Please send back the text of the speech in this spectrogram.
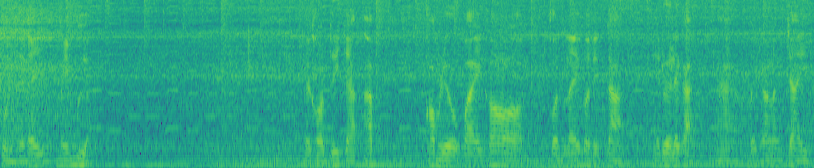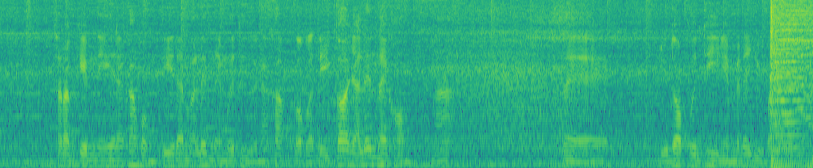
คนจะได้ไม่เบื่อแต่ก่อนที่จะอัพความเร็วไปก็กดไลค์กดติดตามให้ด้วยแล้วกันนะเป็นกำลังใจสำหรับเกมนี้นะครับ ผมที่ได้มาเล่นในมือถือนะครับปกติก็จะเล่นในคอมนะแต่อยู่นอกพื้นที่เนี่ยไม่ได้อยู่บ้าน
